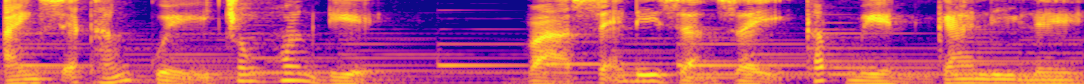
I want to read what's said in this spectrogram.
anh sẽ thắng quỷ trong hoang địa và sẽ đi giảng dạy khắp miền Galilee.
